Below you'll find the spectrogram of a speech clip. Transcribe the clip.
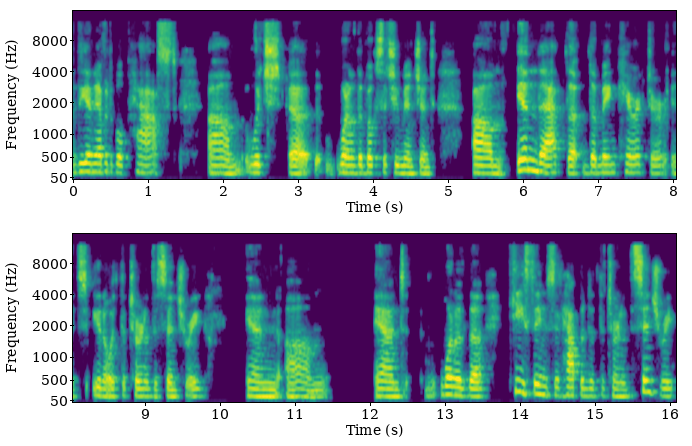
the inevitable past, um, which uh, one of the books that you mentioned um, in that the the main character it's you know at the turn of the century and um, and one of the key things that happened at the turn of the century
